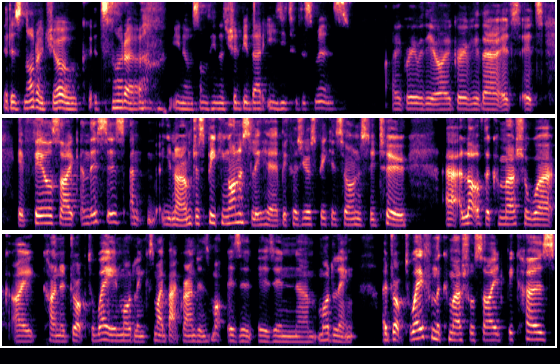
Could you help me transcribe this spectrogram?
it is not a joke. It's not a you know something that should be that easy to dismiss. I agree with you. I agree with you there. It's it's it feels like, and this is, and you know, I'm just speaking honestly here because you're speaking so honestly too. Uh, a lot of the commercial work I kind of dropped away in modeling because my background is is is in um, modeling. I dropped away from the commercial side because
